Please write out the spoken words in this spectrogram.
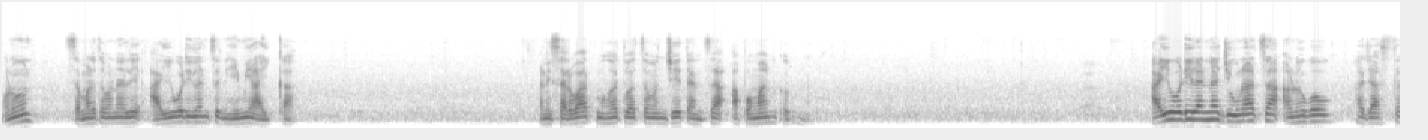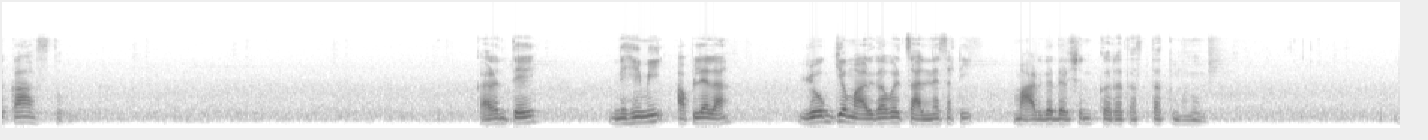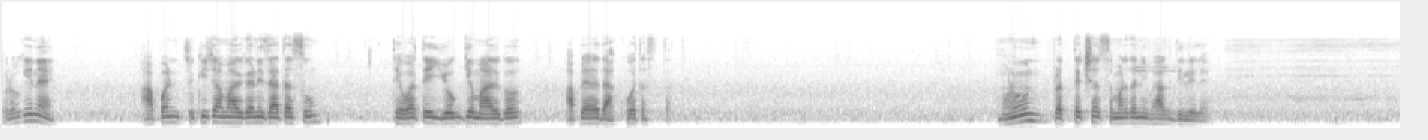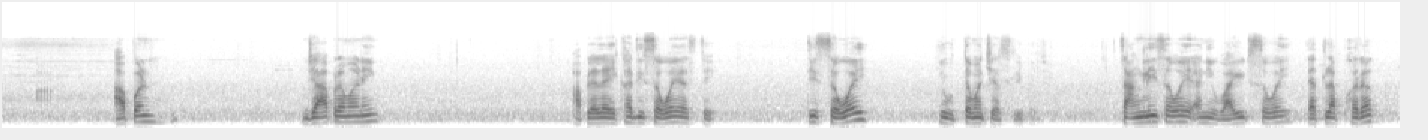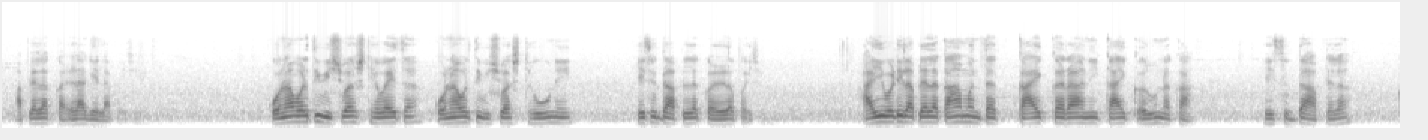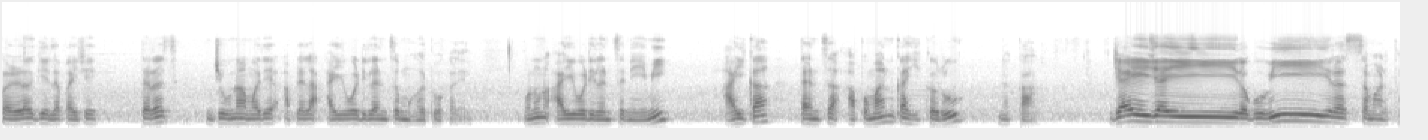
म्हणून समर्थ म्हणाले आई वडिलांचं नेहमी ऐका. आणि सर्वात महत्वाचं म्हणजे त्यांचा अपमान करू नका आई वडिलांना जीवनाचा अनुभव हा जास्त का असतो? कारण ते नेहमी आपल्याला योग्य मार्गावर चालण्यासाठी मार्गदर्शन करत असतात म्हणून. बरोबर की नाही? आपण चुकीच्या मार्गाने जात असू तेव्हा ते योग्य मार्ग आपल्याला दाखवत असतात. म्हणून प्रत्यक्षात समर्थांनी भाग दिलेला आहे. आपण ज्याप्रमाणे आपल्याला एखादी सवय असते ती सवय ही उत्तमाची असली पाहिजे. चांगली सवय आणि वाईट सवय त्यातला फरक आपल्याला कळला गेला पाहिजे. कोणावरती विश्वास ठेवायचा कोणावरती विश्वास ठेवू नये हे सुद्धा आपल्याला कळलं पाहिजे. आई वडील आपल्याला का म्हणतात? काय करा आणि काय करू नका? हे सुद्धा आपल्याला कळलं गेलं पाहिजे. तरच जीवनामध्ये आपल्याला आईवडिलांचं महत्त्व कळेल. म्हणून आईवडिलांचं नेहमी ऐका. त्यांचा अपमान काही करू नका. जय जय रघुवीर समर्थ.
